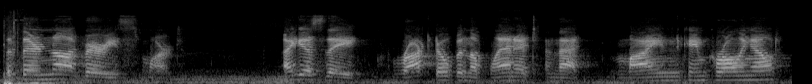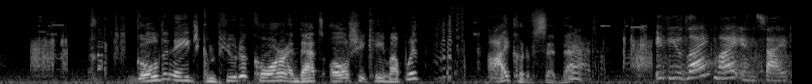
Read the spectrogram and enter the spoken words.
but they're not very smart. I guess they cracked open the planet and that Mind came crawling out? Golden Age computer core, and that's all she came up with? I could have said that. If you'd like my insight,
